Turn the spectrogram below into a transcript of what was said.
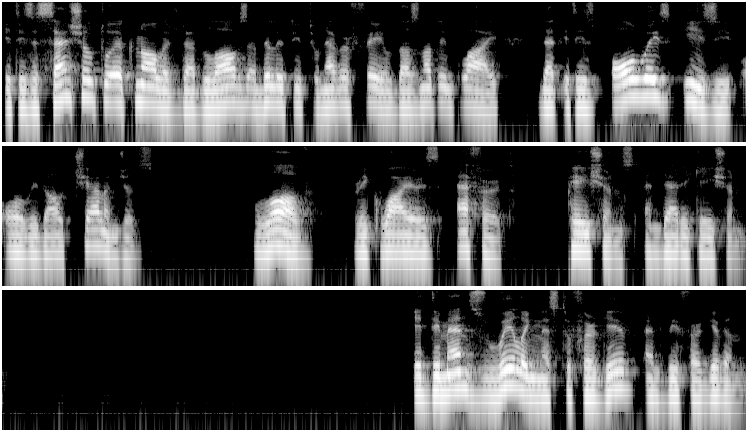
it is essential to acknowledge that love's ability to never fail does not imply that it is always easy or without challenges. Love requires effort, patience, and dedication. It demands willingness to forgive and be forgiven.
